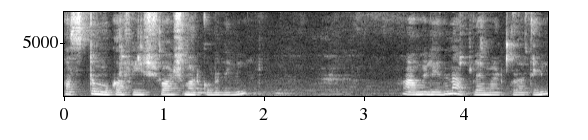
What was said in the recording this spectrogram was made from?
ಫಸ್ಟ್ ಮುಖ ಫೇಸ್ ವಾಶ್ ಮಾಡ್ಕೊಂಬಂದೀನಿ ಆಮೇಲೆ ಇದನ್ನು ಅಪ್ಲೈ ಮಾಡ್ಕೊಳತ್ತೀನಿ.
